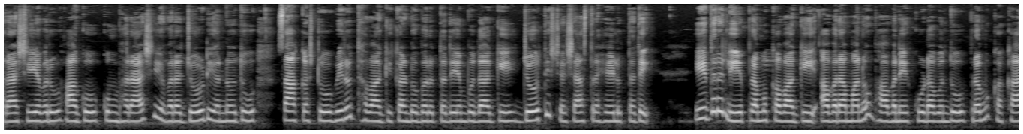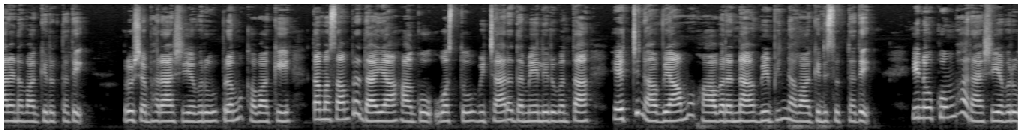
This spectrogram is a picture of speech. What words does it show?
ರಾಶಿಯವರು ಹಾಗೂ ಕುಂಭರಾಶಿಯವರ ಜೋಡಿ ಅನ್ನೋದು ಸಾಕಷ್ಟು ವಿರುದ್ಧವಾಗಿ ಕಂಡುಬರುತ್ತದೆ ಎಂಬುದಾಗಿ ಜ್ಯೋತಿಷ್ಯ ಶಾಸ್ತ್ರ ಹೇಳುತ್ತದೆ. ಇದರಲ್ಲಿ ಪ್ರಮುಖವಾಗಿ ಅವರ ಮನೋಭಾವನೆ ಕೂಡ ಒಂದು ಪ್ರಮುಖ ಕಾರಣವಾಗಿರುತ್ತದೆ. ವೃಷಭ ರಾಶಿಯವರು ಪ್ರಮುಖವಾಗಿ ತಮ್ಮ ಸಂಪ್ರದಾಯ ಹಾಗೂ ವಸ್ತು ವಿಚಾರದ ಮೇಲಿರುವಂಥ ಹೆಚ್ಚಿನ ವ್ಯಾಮೋಹ ಅವರನ್ನು ವಿಭಿನ್ನವಾಗಿರಿಸುತ್ತದೆ. ಇನ್ನು ಕುಂಭ ರಾಶಿಯವರು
